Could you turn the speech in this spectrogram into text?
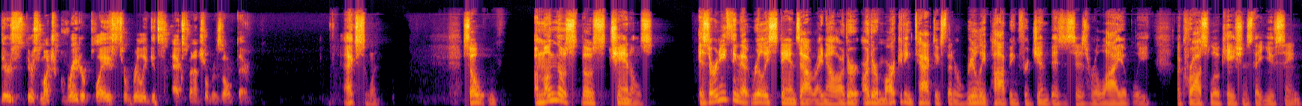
there's there's much greater place to really get some exponential result there. Excellent. So among those those channels, is there anything that really stands out right now? Are there are there marketing tactics that are really popping for gym businesses reliably across locations that you've seen?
